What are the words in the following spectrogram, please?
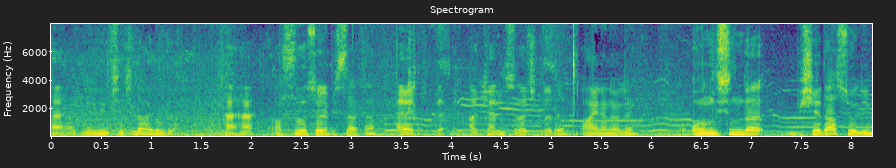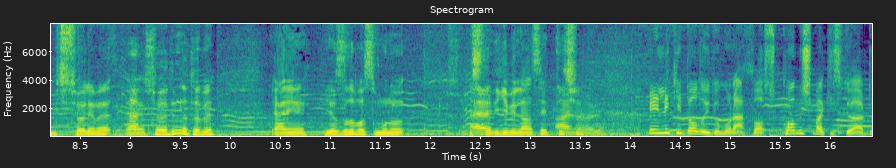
medeni bir şekilde ayrıldık. Hı hı. Aslı da söylemiş zaten. Evet kendisi de açıkladı. Aynen öyle. Onun dışında bir şey daha söyleyeyim. Hiç söyleme yani söyledim de tabii yani yazılı basın bunu istediği Evet. gibi lanse ettiği için. Aynen öyle. Belli ki doluydu Murat Boz. Konuşmak istiyordu.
